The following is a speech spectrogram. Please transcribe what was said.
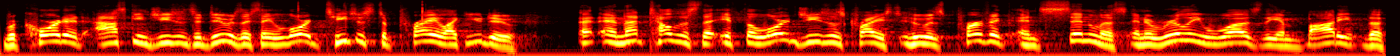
recorded asking Jesus to do is they say, Lord, teach us to pray like you do. And, and that tells us that if the Lord Jesus Christ, who is perfect and sinless, and who really was the embodied, the,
